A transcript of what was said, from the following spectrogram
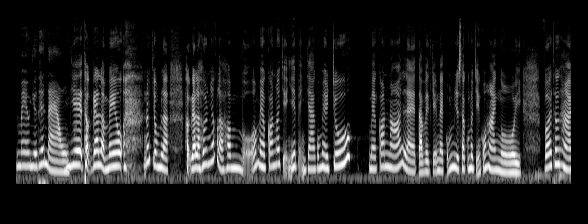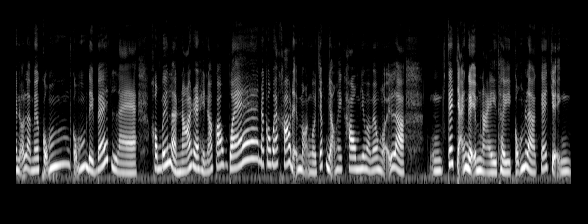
mail như thế nào. Yeah, thật ra là mail nói chung là thật ra là thứ nhất là hôm bữa mail có nói chuyện với bạn trai của mail trước Mel có nói là tại vì chuyện này cũng như sao cũng là chuyện của hai người với thứ hai nữa là Mel cũng cũng debate là không biết là nói ra thì nó có quá nó có quá khó để mọi người chấp nhận hay không nhưng mà Mel nghĩ là ừ, cái trải nghiệm này thì cũng là cái chuyện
